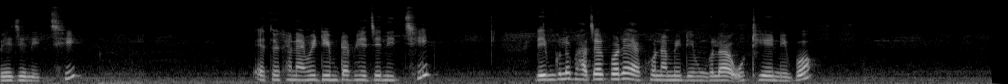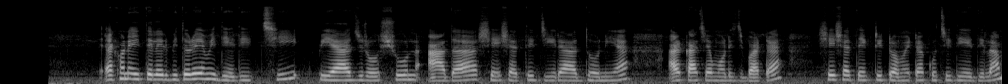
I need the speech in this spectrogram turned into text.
ভেজে নিচ্ছি। এ তো এখানে আমি ডিমটা ভেজে নিচ্ছি। ডিমগুলো ভাজার পরে এখন আমি ডিমগুলো উঠিয়ে নিব। এখন এই তেলের ভিতরে আমি দিয়ে দিচ্ছি পেঁয়াজ, রসুন, আদা, সেই সাথে জিরা, ধনিয়া আর কাঁচামরিচ বাটা। সেই সাথে একটি টমেটো কুচি দিয়ে দিলাম।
